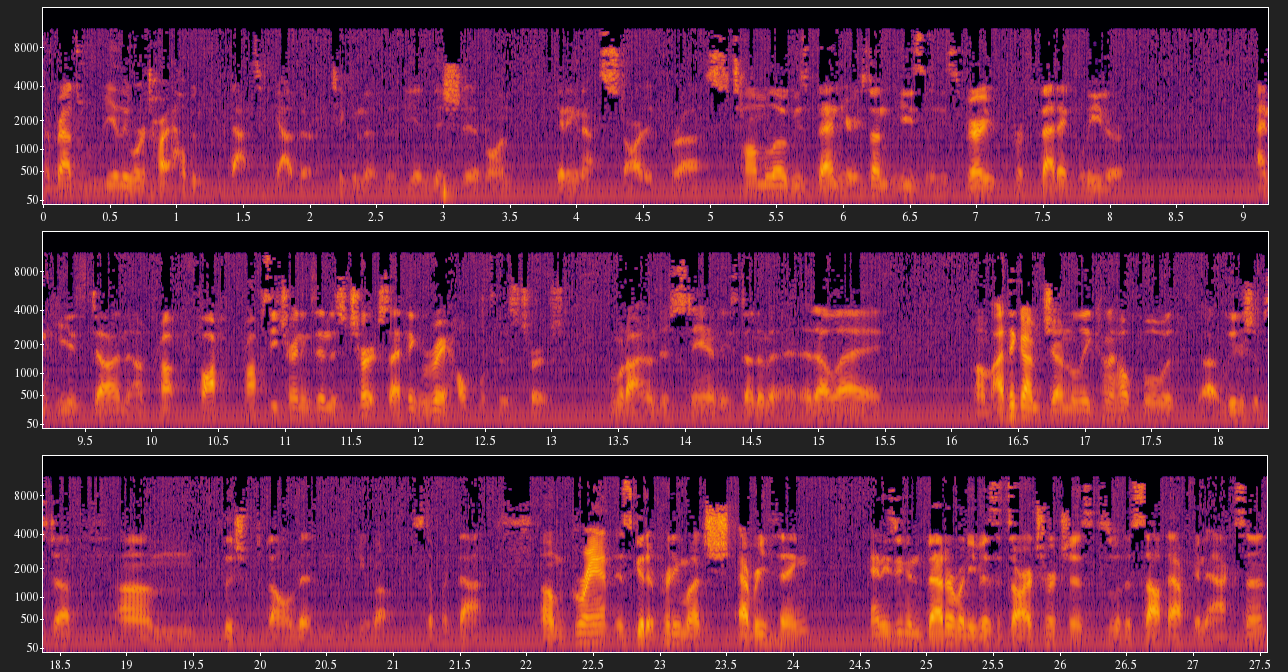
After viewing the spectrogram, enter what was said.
And Brad's really worked hard helping put that together, taking the, the, the initiative on getting that started for us. Tom Logue, who's been here, he's done, he's, he's a very prophetic leader. And he has done pro- prophecy trainings in this church that I think were very helpful to this church, from what I understand. He's done them at, at LA. Um, I think I'm generally kind of helpful with uh, leadership stuff, um, leadership development, and thinking about stuff like that. Um, Grant is good at pretty much everything, and he's even better when he visits our churches because with a South African accent,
